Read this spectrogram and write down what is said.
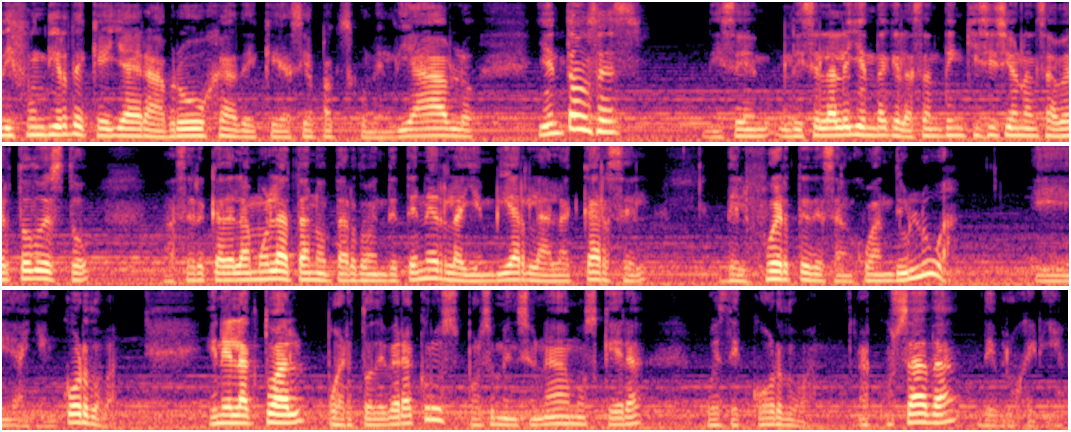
difundir de que ella era bruja, de que hacía pactos con el diablo. Y entonces, dicen, dice la leyenda que la Santa Inquisición al saber todo esto acerca de la mulata no tardó en detenerla y enviarla a la cárcel del fuerte de San Juan de Ulúa. Eh, ahí en Córdoba, en el actual puerto de Veracruz, por eso mencionábamos que era pues de Córdoba, acusada de brujería.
